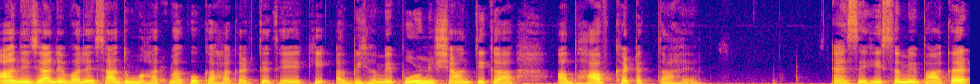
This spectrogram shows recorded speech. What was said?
आने जाने वाले साधु महात्मा को कहा करते थे कि अभी हमें पूर्ण शांति का अभाव खटकता है। ऐसे ही समय पाकर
